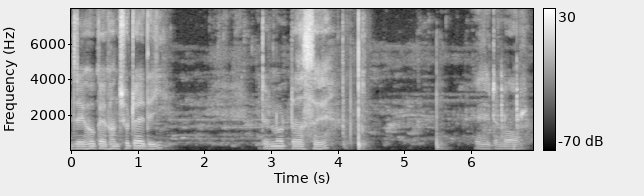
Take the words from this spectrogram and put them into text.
যাই হোক, এখন ছুটাই দিই। এটার নরটা আছে। এই এটা নর।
